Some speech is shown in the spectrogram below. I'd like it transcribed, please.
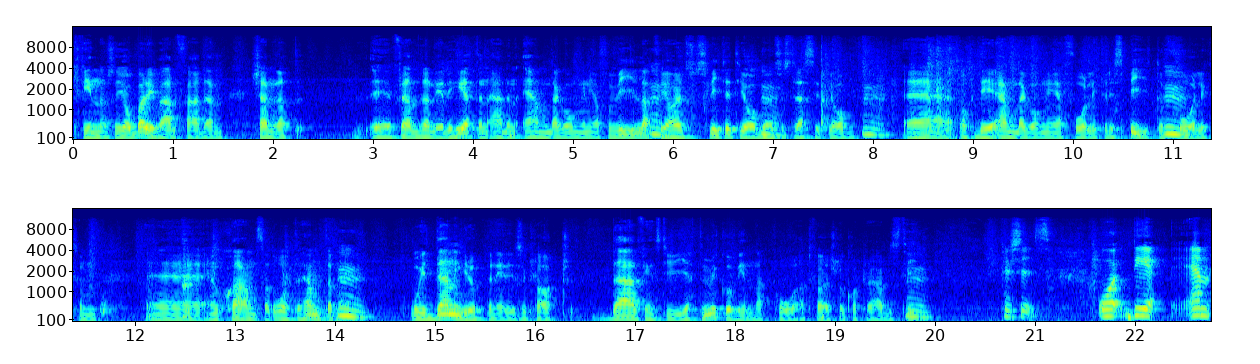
kvinnor som jobbar i välfärden känner att eh, föräldraledigheten är den enda gången jag får vila. Mm. För jag har ett så slitigt jobb, har ett så Mm. stressigt jobb. Mm. Eh, och det är enda gången jag får lite respit och Mm. får liksom, eh, en chans att återhämta mig. Mm. Och i den gruppen är det ju såklart, där finns det ju jättemycket att vinna på att föreslå kortare arbetstid. Mm. Precis. Och det, en,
